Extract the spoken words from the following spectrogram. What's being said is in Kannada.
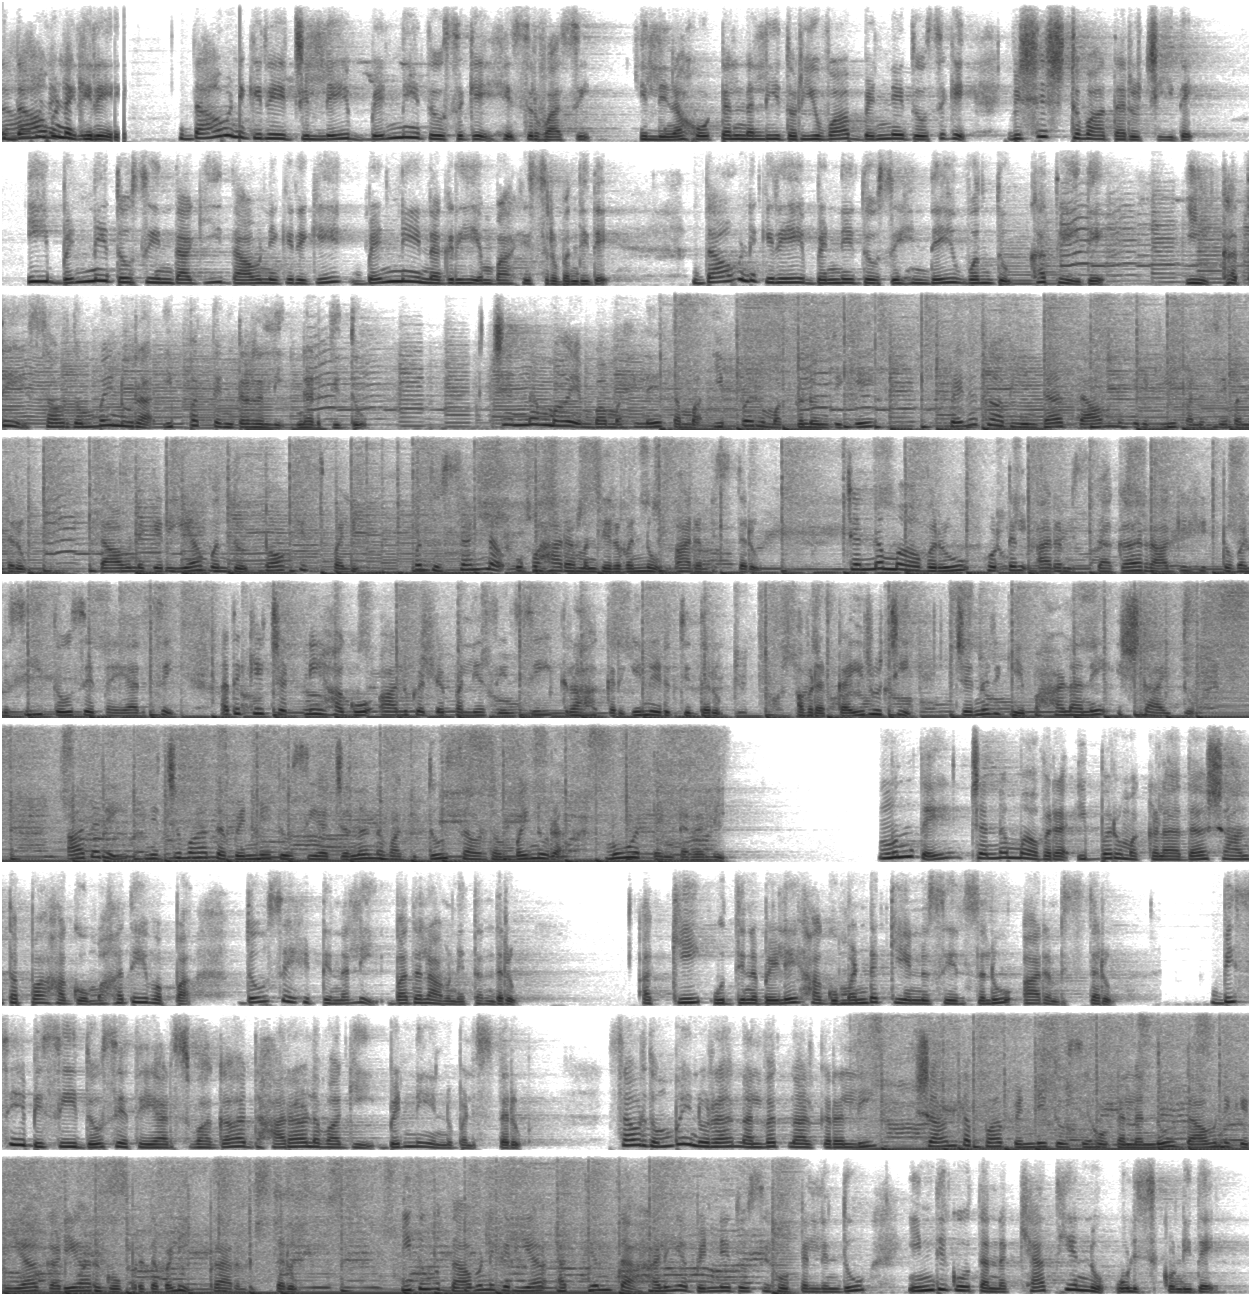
ದಾವಣಗೆರೆ. ದಾವಣಗೆರೆ ಜಿಲ್ಲೆ ಬೆಣ್ಣೆ ದೋಸೆಗೆ ಹೆಸರುವಾಸಿ. ಇಲ್ಲಿನ ಹೋಟೆಲ್ನಲ್ಲಿ ದೊರೆಯುವ ಬೆಣ್ಣೆ ದೋಸೆಗೆ ವಿಶಿಷ್ಟವಾದ ರುಚಿ ಇದೆ. ಈ ಬೆಣ್ಣೆ ದೋಸೆಯಿಂದಾಗಿ ದಾವಣಗೆರೆಗೆ ಬೆಣ್ಣೆ ನಗರಿ ಎಂಬ ಹೆಸರು ಬಂದಿದೆ. ದಾವಣಗೆರೆ ಬೆಣ್ಣೆ ದೋಸೆ ಹಿಂದೆ ಒಂದು ಕಥೆ ಇದೆ. ಈ ಕಥೆ ಸಾವಿರದ ಒಂಬೈನೂರ ಇಪ್ಪತ್ತೆಂಟರಲ್ಲಿ ನಡೆದಿದ್ದು. ಚೆನ್ನಮ್ಮ ಎಂಬ ಮಹಿಳೆ ತಮ್ಮ ಇಬ್ಬರು ಮಕ್ಕಳೊಂದಿಗೆ ಬೆಳಗಾವಿಯಿಂದ ದಾವಣಗೆರೆಗೆ ವಲಸೆ ಬಂದರು. ದಾವಣಗೆರೆಯ ಒಂದು ಟಾಕೀಸ್ ಬಳಿ ಒಂದು ಸಣ್ಣ ಉಪಹಾರ ಮಂದಿರವನ್ನು ಆರಂಭಿಸಿದರು. ಚೆನ್ನಮ್ಮ ಅವರು ಹೋಟೆಲ್ ಆರಂಭಿಸಿದಾಗ ರಾಗಿ ಹಿಟ್ಟು ಬಳಸಿ ದೋಸೆ ತಯಾರಿಸಿ, ಅದಕ್ಕೆ ಚಟ್ನಿ ಹಾಗೂ ಆಲೂಗಡ್ಡೆ ಪಲ್ಯ ಸೇರಿಸಿ ಗ್ರಾಹಕರಿಗೆ ನೀಡುತ್ತಿದ್ದರು. ಅವರ ಕೈರುಚಿ ಜನರಿಗೆ ಬಹಳನೇ ಇಷ್ಟ ಆಯಿತು. ಆದರೆ ನಿಜವಾದ ಬೆಣ್ಣೆ ದೋಸೆಯ ಜನನವಾಗಿದ್ದು ಸಾವಿರದ ಒಂಬೈನೂರ ಮೂವತ್ತೆಂಟರಲ್ಲಿ ಮುಂದೆ ಚೆನ್ನಮ್ಮ ಅವರ ಇಬ್ಬರು ಮಕ್ಕಳಾದ ಶಾಂತಪ್ಪ ಹಾಗೂ ಮಹದೇವಪ್ಪ ದೋಸೆ ಹಿಟ್ಟಿನಲ್ಲಿ ಬದಲಾವಣೆ ತಂದರು. ಅಕ್ಕಿ ಉದ್ದಿನಬೇಳೆ ಹಾಗೂ ಮಂಡಕ್ಕಿಯನ್ನು ಸೇರಿಸಲು ಆರಂಭಿಸಿದರು. ಬಿಸಿ ಬಿಸಿ ದೋಸೆ ತಯಾರಿಸುವಾಗ ಧಾರಾಳವಾಗಿ ಬೆಣ್ಣೆಯನ್ನು ಬಳಸಿದರು. ಸಾವಿರದ ಒಂಬೈನೂರ ನಲವತ್ನಾಲ್ಕರಲ್ಲಿ ಶಾಂತಪ್ಪ ಬೆಣ್ಣೆ ದೋಸೆ ಹೋಟೆಲ್ ಅನ್ನು ದಾವಣಗೆರೆಯ ಗಡಿಯಾರ ಗೋಪುರದ ಬಳಿ ಪ್ರಾರಂಭಿಸಿದರು. ಇದು ದಾವಣಗೆರೆಯ ಅತ್ಯಂತ ಹಳೆಯ ಬೆಣ್ಣೆ ದೋಸೆ ಹೋಟೆಲ್ ಎಂದು ಇಂದಿಗೂ ತನ್ನ ಖ್ಯಾತಿಯನ್ನು ಉಳಿಸಿಕೊಂಡಿದೆ.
